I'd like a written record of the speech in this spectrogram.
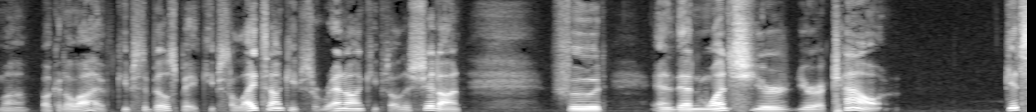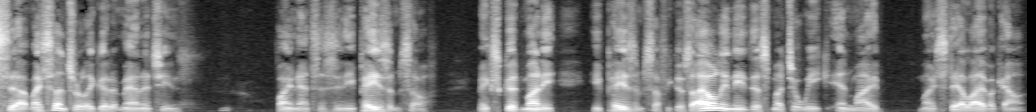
well, bucket alive, keeps the bills paid, keeps the lights on, keeps the rent on, keeps all this shit on, food, and then once your your account gets to that, my son's really good at managing finances and he pays himself, makes good money. He pays himself. He goes, I only need this much a week in my, my stay alive account.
